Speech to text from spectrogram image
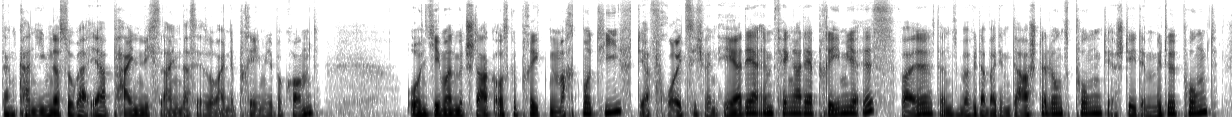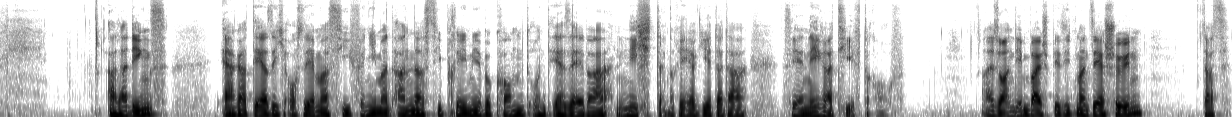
dann kann ihm das sogar eher peinlich sein, dass er so eine Prämie bekommt. Und jemand mit stark ausgeprägtem Machtmotiv, der freut sich, wenn er der Empfänger der Prämie ist, weil dann sind wir wieder bei dem Darstellungspunkt, er steht im Mittelpunkt. Allerdings ärgert der sich auch sehr massiv, wenn jemand anders die Prämie bekommt und er selber nicht. Dann reagiert er da sehr negativ drauf. Also an dem Beispiel sieht man sehr schön, dass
